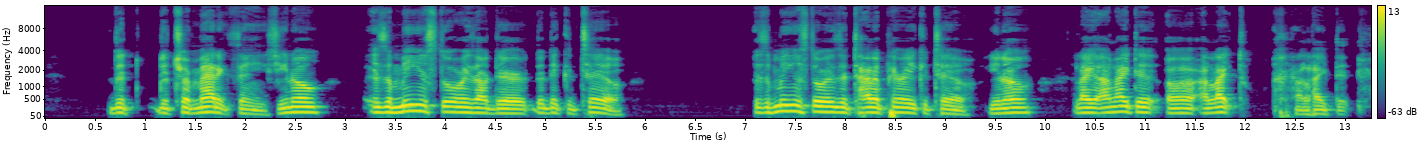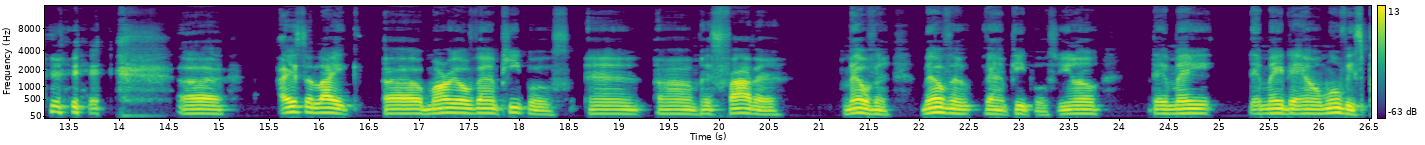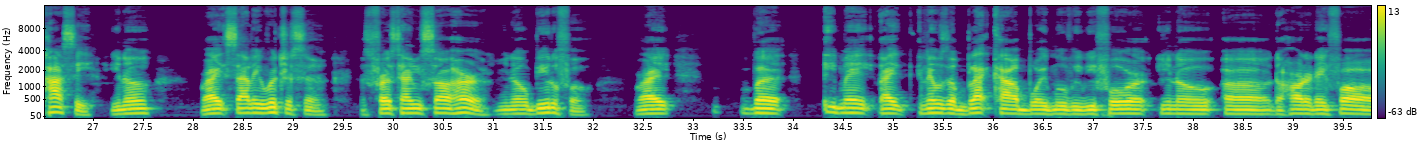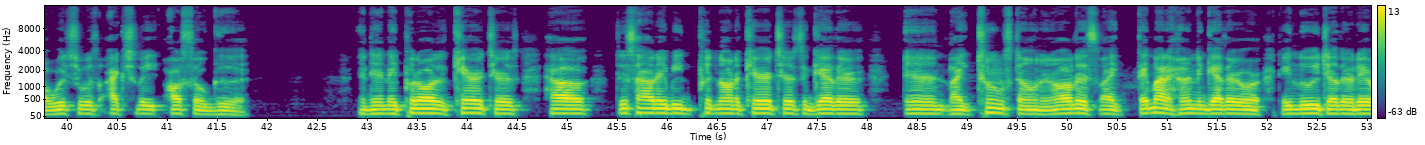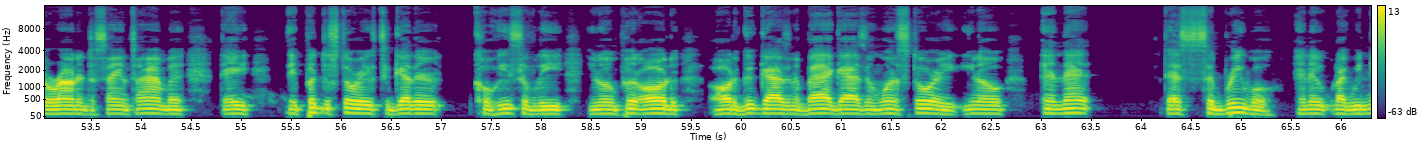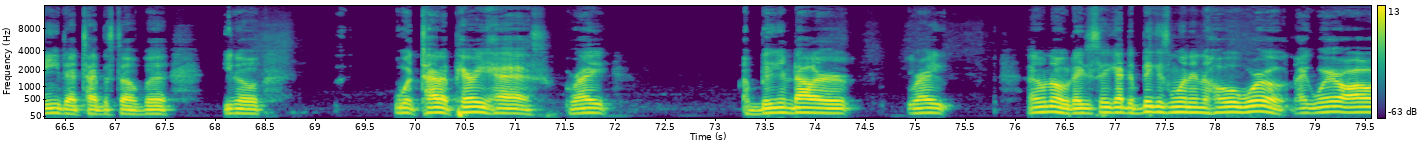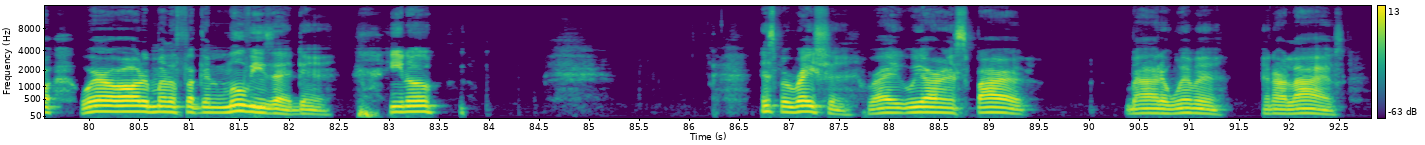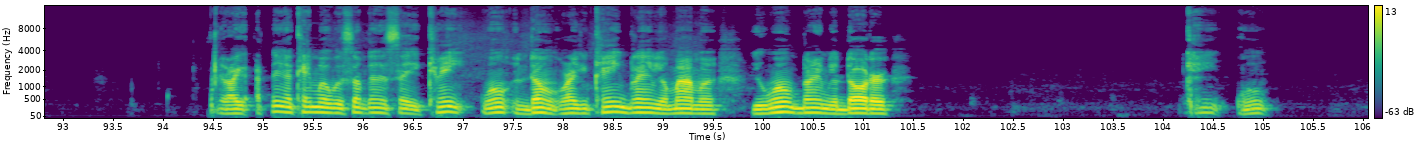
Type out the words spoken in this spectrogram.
the the traumatic things, you know. There's a million stories out there that they could tell there's a million stories that Tyler Perry could tell, you know? Like I liked it, uh I liked I liked it. uh I used to like uh Mario Van Peebles and um his father, Melvin, Melvin Van Peebles, you know, they made they made their own movies, Posse, you know, right? Salli Richardson. The first time you saw her, you know, beautiful, right? but he made like and there was a black cowboy movie before you know uh the harder they fall which was actually also good and then they put all the characters how just how they be putting all the characters together and like tombstone and all this like they might have hung together or they knew each other they were around at the same time but they they put the stories together cohesively, you know, put all the all the good guys and the bad guys in one story, you know, and that that's cerebral and it like we need that type of stuff. But you know, what Tyler Perry has, right? A billion dollar, right? I don't know. They just say got the biggest one in the whole world. Like where are all where are all the motherfucking movies at then? You know? Inspiration, right? We are inspired by the women in our lives. Like I think I came up with something to say can't, won't, and don't, right? You can't blame your mama. You won't blame your daughter. Can't, won't.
